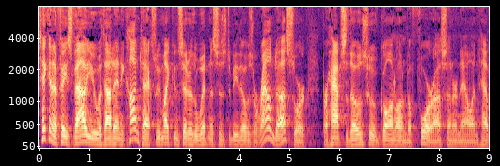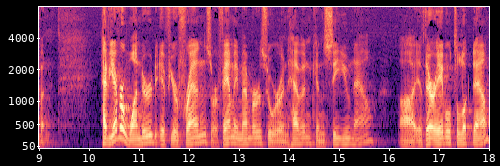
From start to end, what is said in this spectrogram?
Taken at face value without any context, we might consider the witnesses to be those around us or perhaps those who have gone on before us and are now in heaven. Have you ever wondered if your friends or family members who are in heaven can see you now? Uh, if they're able to look down?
